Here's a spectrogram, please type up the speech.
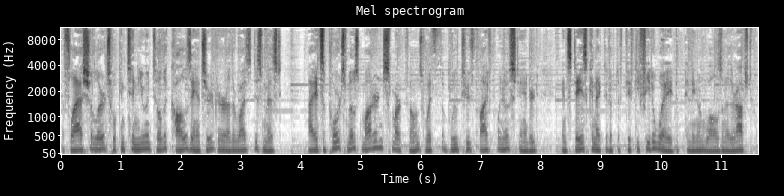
The flash alerts will continue until the call is answered or otherwise dismissed. Uh, it supports most modern smartphones with the Bluetooth 5.0 standard and stays connected up to 50 feet away depending on walls and other obstacles.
